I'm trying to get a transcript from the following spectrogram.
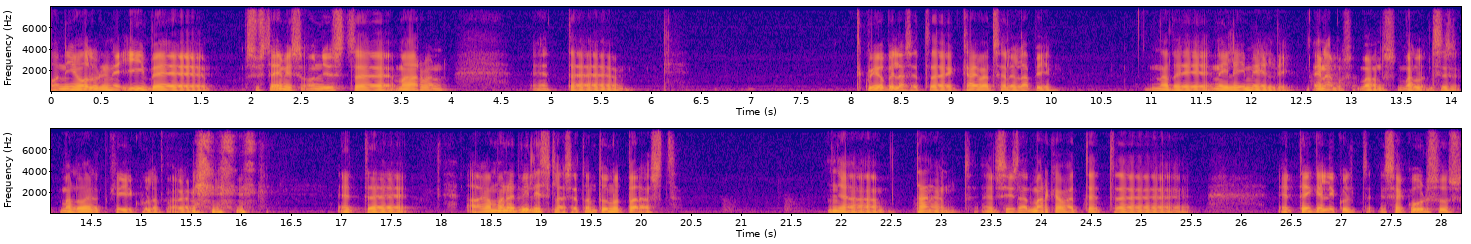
on nii oluline IB süsteemis, on just, äh, ma arvan, et äh, kui õpilased äh, käivad selle läbi nad ei, neile ei meeldi, enamus, vabandust, ma siis, ma loen, et keegi kuulab, aga nii et äh, aga mõned vilistlased on tulnud pärast ja tänanud, et siis nad märkavad, et, äh, et tegelikult see kursus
